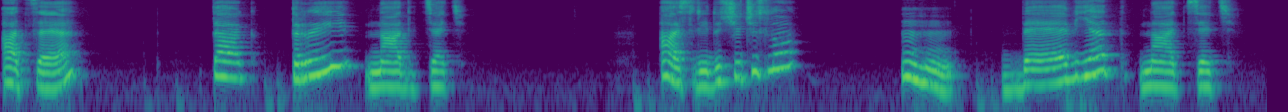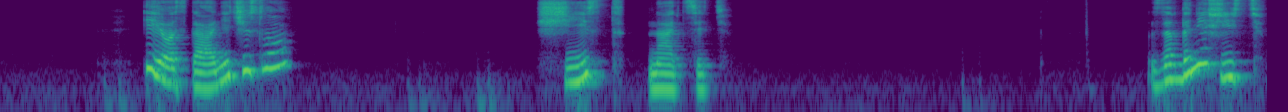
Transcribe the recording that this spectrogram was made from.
А це, так, 13. А слідуюче число? Угу. 19. І останнє число 16. Завдання 6.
